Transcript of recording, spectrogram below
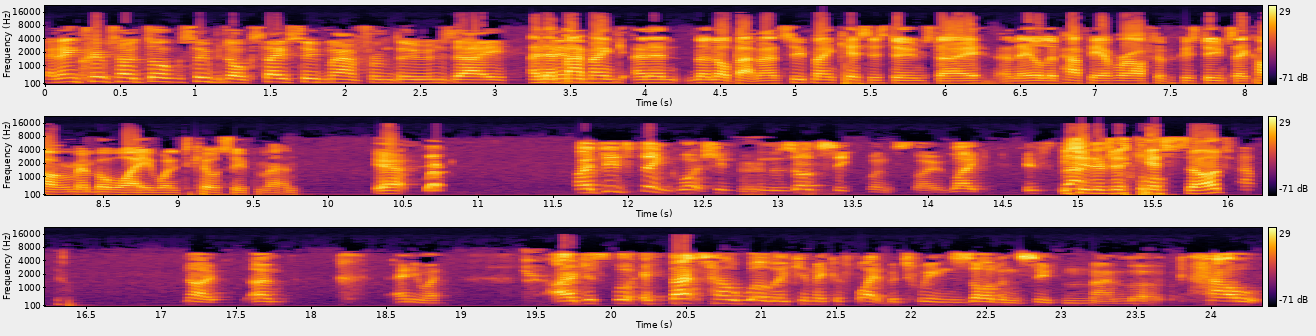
And then Krypto Dog, Superdog saves Superman from Doomsday. And, then, Batman, and then, no, not Batman, Superman kisses Doomsday, and they all live happily ever after because Doomsday can't remember why he wanted to kill Superman. Yeah. I did think watching the Zod sequence though, like if You should have just kissed Zod. No, um, anyway, I just thought if that's how well they can make a fight between Zod and Superman look, how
